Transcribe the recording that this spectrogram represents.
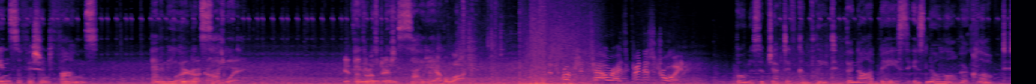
Insufficient funds. Enemy unit Firehawk on its sighted. way. Hit the Enemy thrusters. base sighted. We have a lock. The disruption tower has been destroyed. Bonus objective complete. The Nod base is no longer cloaked.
